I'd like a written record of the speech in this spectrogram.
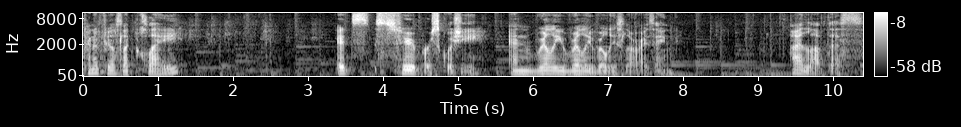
Kind of feels like clay. It's super squishy and really, really, really slow rising. I love this.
